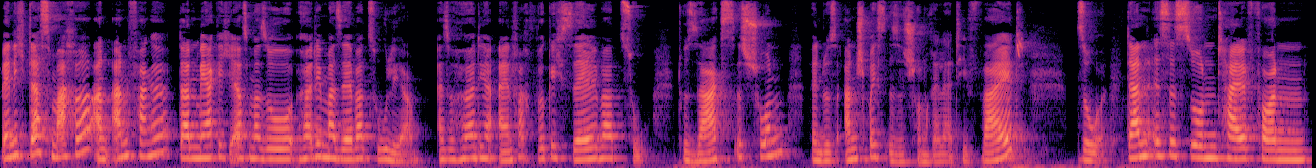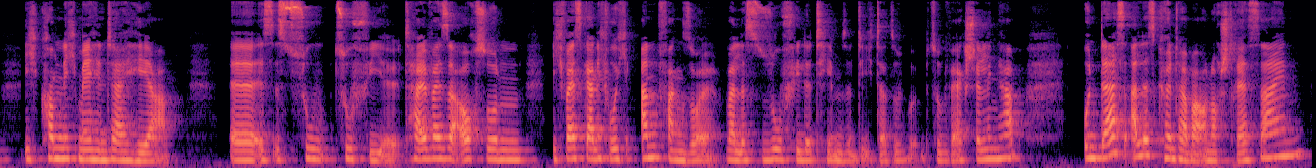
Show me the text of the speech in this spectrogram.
Wenn ich das mache, an anfange, dann merke ich erstmal so, hör dir mal selber zu, Lea. Also hör dir einfach wirklich selber zu. Du sagst es schon, wenn du es ansprichst, ist es schon relativ weit. So, dann ist es so ein Teil von, ich komme nicht mehr hinterher. Äh, es ist zu, zu viel. Teilweise auch so ein, ich weiß gar nicht, wo ich anfangen soll, weil es so viele Themen sind, die ich da zu, zu bewerkstelligen habe. Und das alles könnte aber auch noch Stress sein.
